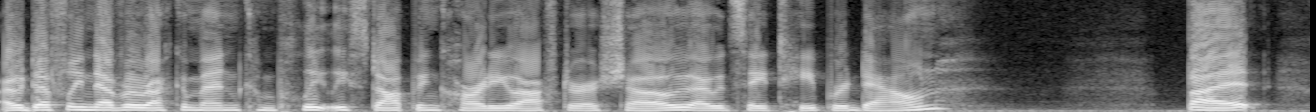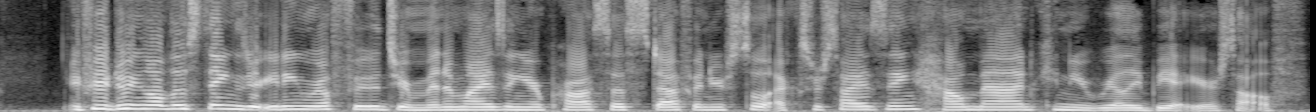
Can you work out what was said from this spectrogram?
I would definitely never recommend completely stopping cardio after a show. I would say taper down. But if you're doing all those things, you're eating real foods, you're minimizing your processed stuff, and you're still exercising, how mad can you really be at yourself?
